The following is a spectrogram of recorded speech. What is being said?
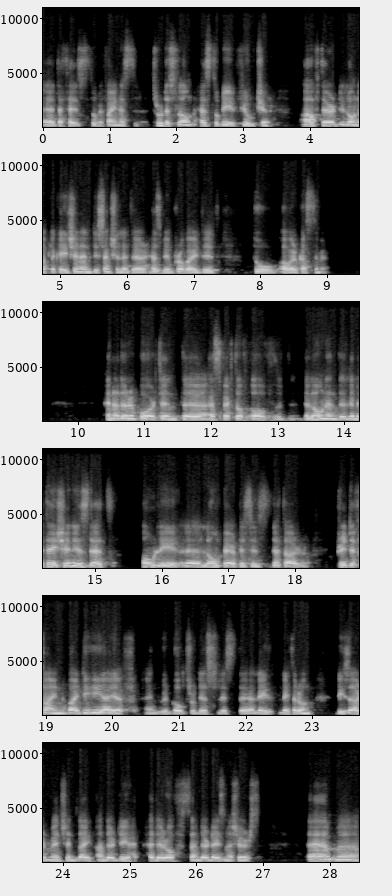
uh, that has to be financed through this loan has to be future after the loan application and the sanction letter has been provided to our customer. Another important uh, aspect of, of the loan and the limitation is that only uh, loan purposes that are predefined by the EIF, and we'll go through this list uh, la later on. These are mentioned like under the header of standardized measures. Um, uh,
